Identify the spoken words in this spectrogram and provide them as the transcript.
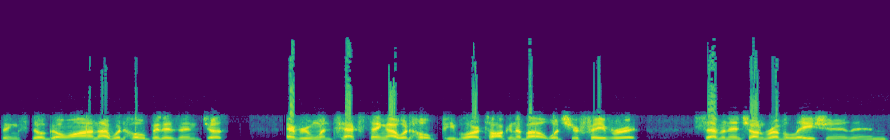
things still go on. I would hope it isn't just everyone texting. I would hope people are talking about what's your favorite seven inch on Revelation and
